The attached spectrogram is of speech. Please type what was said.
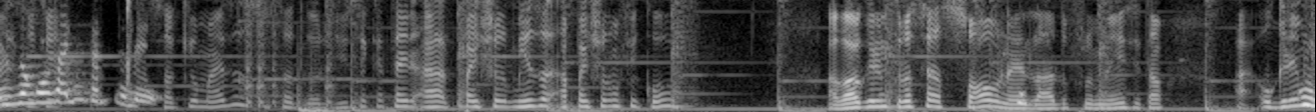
eles não que- conseguem perceber. Só que o mais assustador disso é que a, a paixão, mesmo a paixão não ficou. Agora o Grêmio trouxe a Sol, né, lá do Fluminense e tal. O Grêmio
